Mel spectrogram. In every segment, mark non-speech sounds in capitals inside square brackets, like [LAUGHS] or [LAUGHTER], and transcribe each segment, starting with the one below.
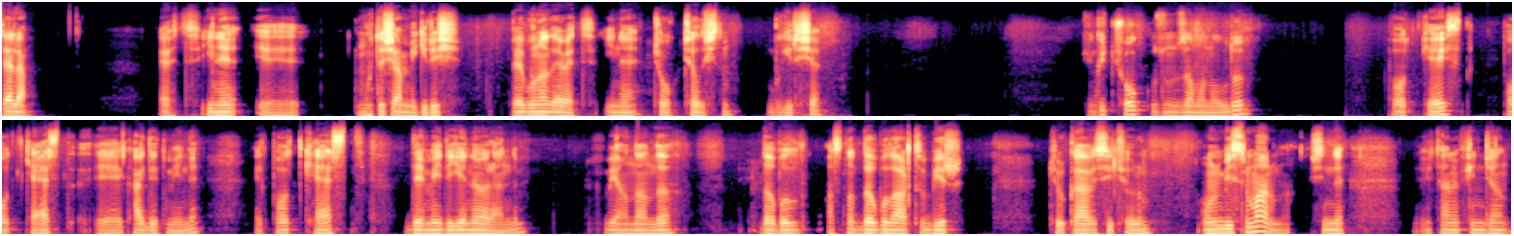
Selam. Evet yine e, muhteşem bir giriş. Ve buna da evet yine çok çalıştım bu girişe. Çünkü çok uzun zaman oldu. Podcast podcast e, kaydetmeyeni. Evet podcast demeyi de yeni öğrendim. Bir yandan da double aslında double artı bir Türk kahvesi içiyorum. Onun bir ismi var mı? Şimdi bir tane fincan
